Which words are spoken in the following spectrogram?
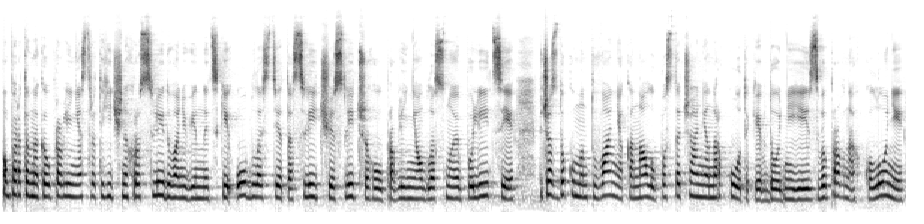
Оперативники управління стратегічних розслідувань у Вінницькій області та слідчі слідчого управління обласної поліції під час документування каналу постачання наркотиків до однієї з виправних колоній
